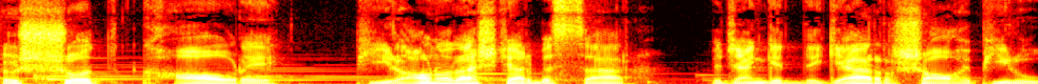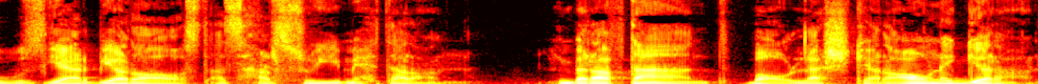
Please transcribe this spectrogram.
چو شد کار پیران و لشکر به سر به جنگ دگر شاه پیروزگر بیاراست از هر سوی مهتران. برفتند با لشکران گران.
